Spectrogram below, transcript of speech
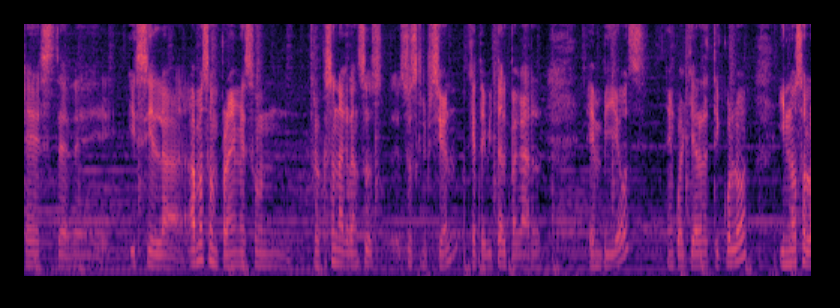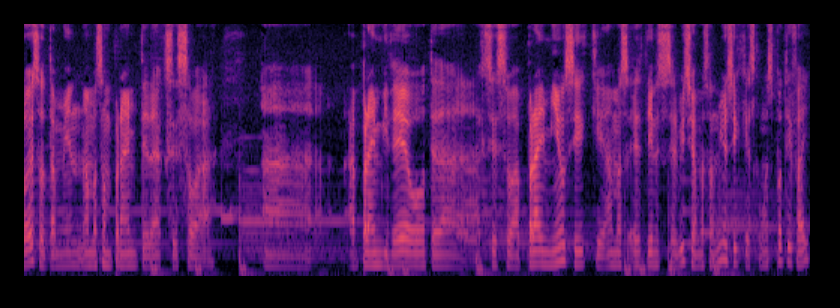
Este de. Y si la Amazon Prime es un. Creo que es una gran suscripción que te evita el pagar envíos en cualquier artículo. Y no solo eso, también Amazon Prime te da acceso a, a, a Prime Video, te da acceso a Prime Music, que Amazon, eh, tiene su servicio Amazon Music, que es como Spotify,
